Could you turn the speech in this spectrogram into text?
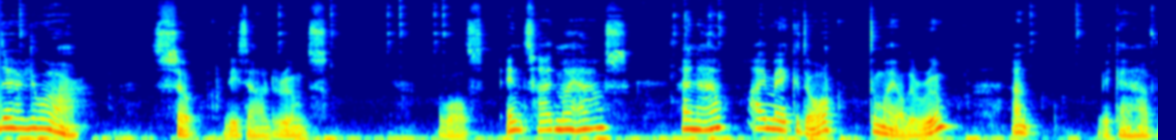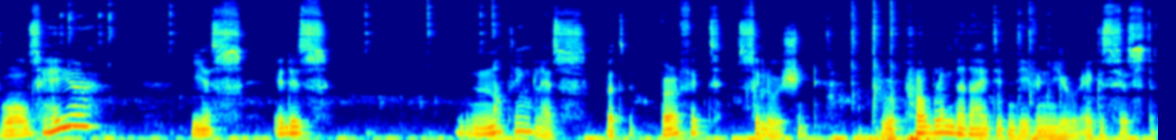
There you are. So, these are the rooms. Walls inside my house. And now I make a door to my other room. And we can have walls here. Yes it is nothing less but a perfect solution to a problem that I didn't even knew existed.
